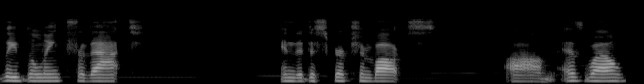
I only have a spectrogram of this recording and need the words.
leave the link for that in the description box um, as well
